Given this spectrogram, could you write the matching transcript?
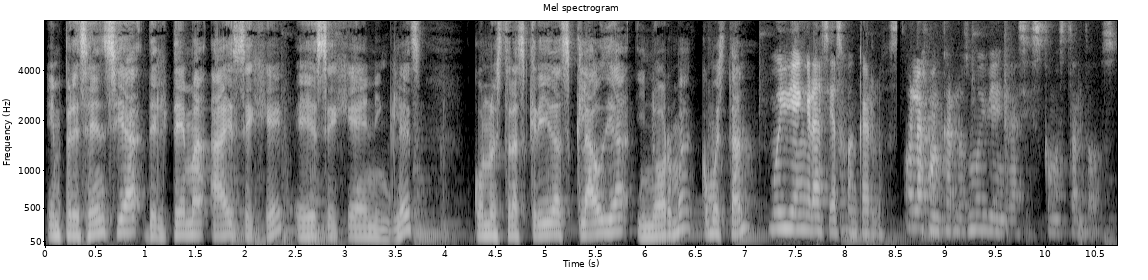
en presencia del tema ASG, ESG en inglés, con nuestras queridas Claudia y Norma. ¿Cómo están? Muy bien, gracias Juan Carlos. Hola Juan Carlos, muy bien, gracias. ¿Cómo están todos?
